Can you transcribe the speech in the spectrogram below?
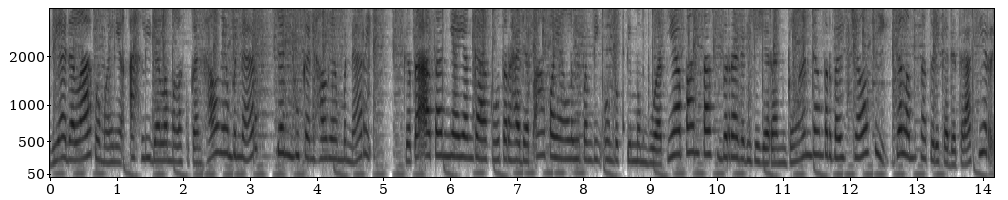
Dia adalah pemain yang ahli dalam melakukan hal yang benar dan bukan hal yang menarik. Ketaatannya yang kaku terhadap apa yang lebih penting untuk tim membuatnya pantas berada di jajaran gelandang terbaik Chelsea dalam satu dekade terakhir.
